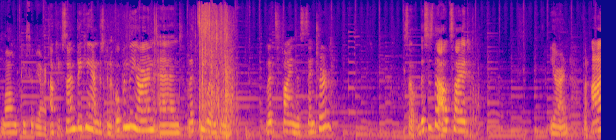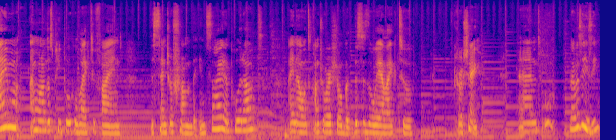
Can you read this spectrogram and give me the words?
long piece of yarn. Okay, so I'm thinking I'm just gonna open the yarn and let's see what we can, let's find the center so this is the outside yarn, but I'm, I'm one of those people who like to find the center from the inside and pull it out. I know it's controversial, but this is the way I like to crochet. And ooh, that was easy.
